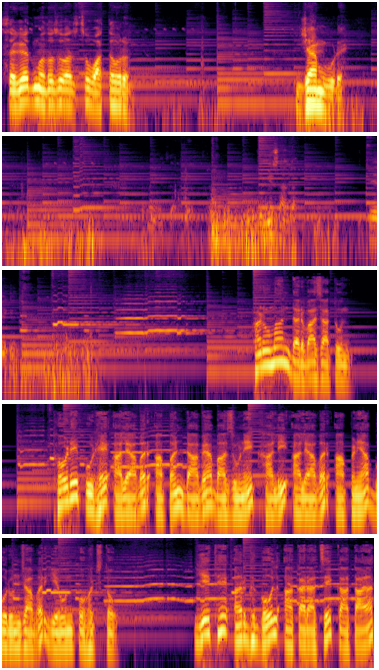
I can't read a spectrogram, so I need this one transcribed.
सगळ्यात महत्वाचं वातावरण. जाम गुड आहे. तुम्ही सांगा. आहे. हनुमान दरवाजातून थोडे पुढे आल्यावर आपण डाव्या बाजूने खाली आल्यावर आपण्या बुरुंजावर येऊन पोहोचतो. येथे अर्धगोल आकाराचे काताळात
